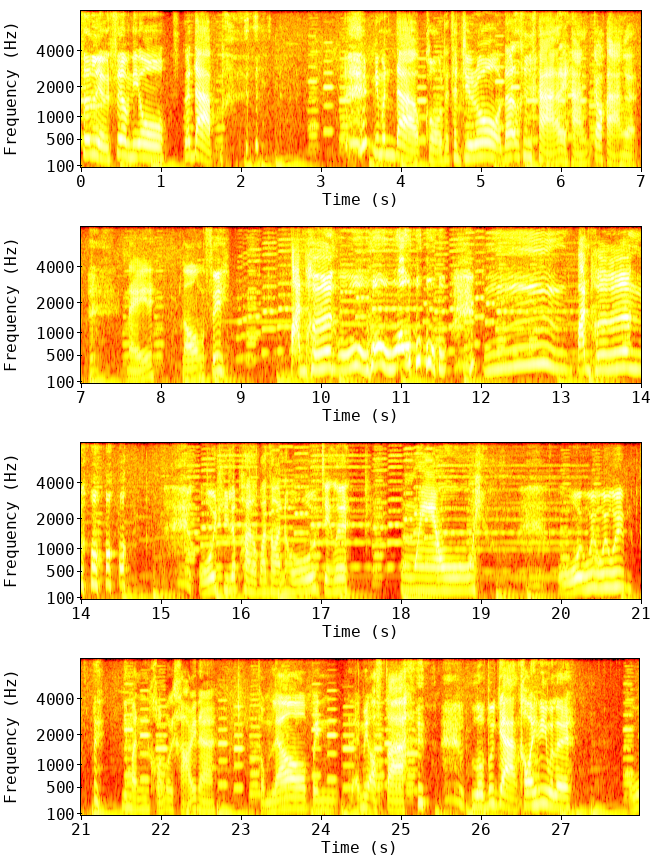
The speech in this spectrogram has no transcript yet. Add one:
เสื้อเหลืองเสื้อนีโอและดาบ นี่มันดาบของทันจิโร่แล้วคือหางอะไรหางเก้าหางอะไหนลองสิปานเพิงโอ้โหโอ้โหปานเพิงโอ้ยทีละพันสองพันสองพันโอ้โหเจ๋งเลยแววโอ้ยอุ้ยอุ้ยอุ้ยนี่มันขอนหนวดขาวนี่นะ มแล้วเป็นเอมิออฟสตาร์รวมทุกอย่างเข้าไว้ที่นี่หมดเลย โอ้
